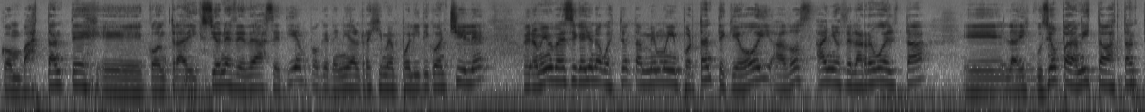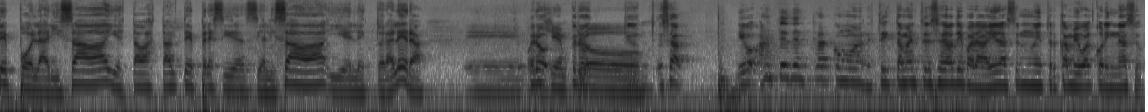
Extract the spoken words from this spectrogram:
con bastantes contradicciones desde hace tiempo que tenía el régimen político en Chile, pero a mí me parece que hay una cuestión también muy importante importante que hoy, a dos años de la revuelta, eh, la discusión para mí está bastante polarizada y está bastante presidencializada y electoralera. Eh, por ejemplo. o sea, digo, antes de entrar como estrictamente en ese debate para ir a hacer un intercambio igual con Ignacio,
